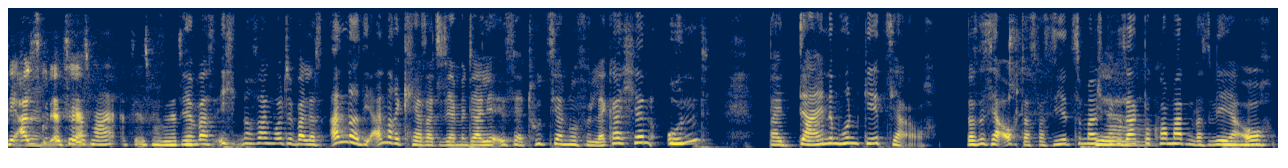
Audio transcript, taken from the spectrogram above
Nee, alles gut, erzähl erstmal, erzähl erstmal weiter. Ja, was ich noch sagen wollte, weil das andere, die andere Kehrseite der Medaille ist, er tut's ja nur für Leckerchen und bei deinem Hund geht's ja auch. Das ist ja auch das, was sie jetzt zum Beispiel ja. gesagt bekommen hatten, was wir mhm. ja auch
